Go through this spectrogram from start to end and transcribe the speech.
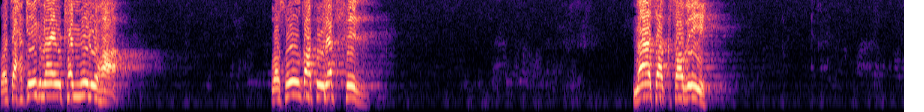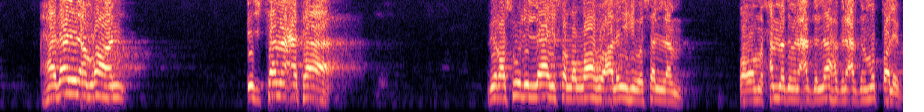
وتحقيق ما يكملها. وسلطة تنفذ ما تقتضيه. هذان الأمران اجتمعتا برسول الله صلى الله عليه وسلم وهو محمد بن عبد الله بن عبد المطلب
